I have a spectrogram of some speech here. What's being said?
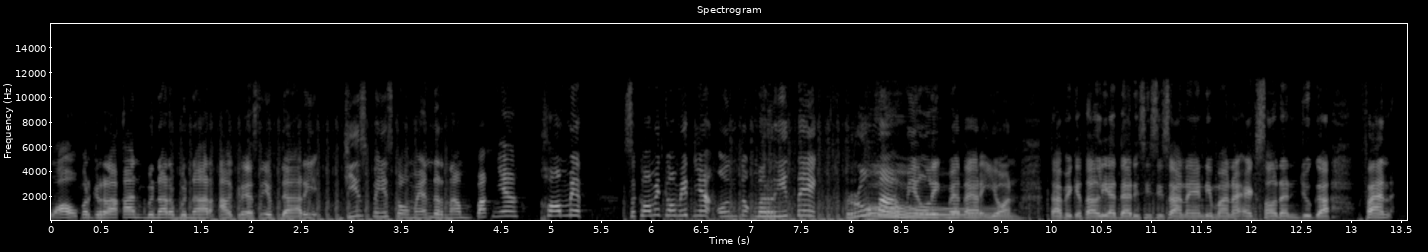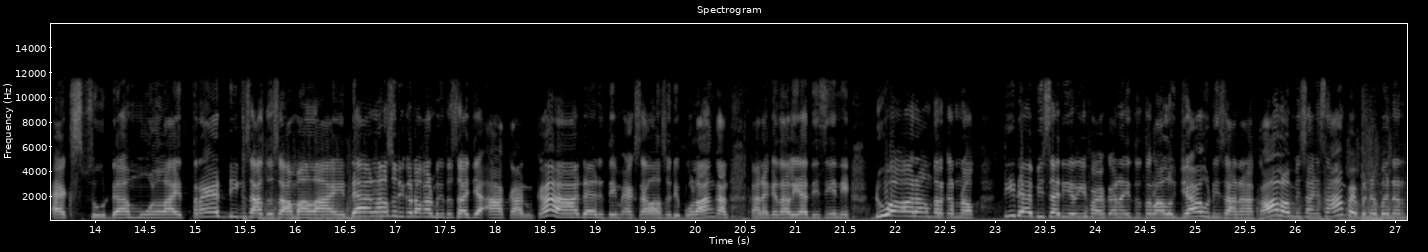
wow, pergerakan benar-benar agresif dari G-Space Commander nampaknya komit sekomit-komitnya untuk meritik rumah Oh. milik BTR Ion. Tapi kita lihat dari sisi sana yang di mana Excel dan juga Fan X sudah mulai trading satu sama lain dan langsung dikenakan begitu saja. Akankah dari tim Excel langsung dipulangkan? Karena kita lihat di sini dua orang terkenok tidak bisa di revive karena itu terlalu jauh di sana. Kalau misalnya sampai benar-benar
